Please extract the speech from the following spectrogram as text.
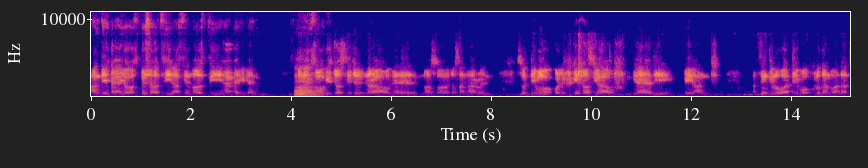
and they hire your specialty as a nurse. They hire you in. Like Hmm. someone is just a general uh, nurse or just an RN. So the more qualifications you have, the higher the pay, and I think the lower the workload and all that.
